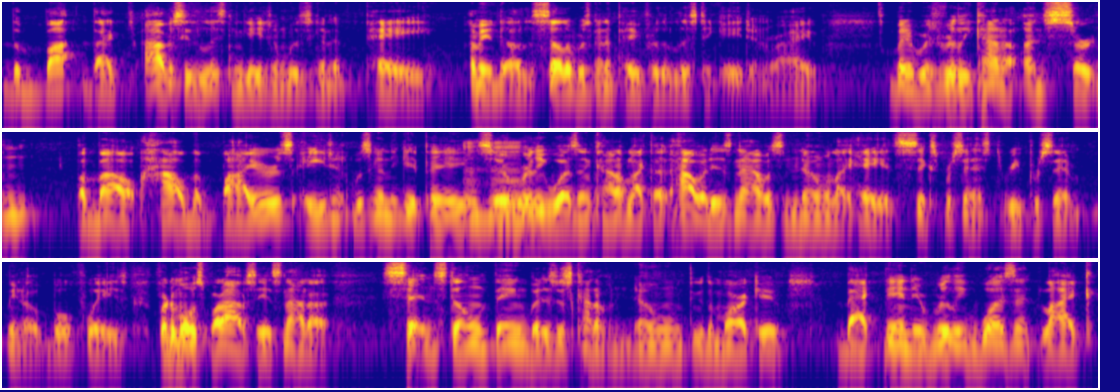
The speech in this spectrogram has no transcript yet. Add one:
the like obviously the listing agent was going to pay. I mean, the seller was going to pay for the listing agent, right? But it was really kind of uncertain about how the buyer's agent was going to get paid. So it mm-hmm. really wasn't kind of like a, how it is now. It's known like, hey, it's six percent, it's three percent, you know, both ways. For the most part, obviously, it's not a set in stone thing, but it's just kind of known through the market. Back then, it really wasn't like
